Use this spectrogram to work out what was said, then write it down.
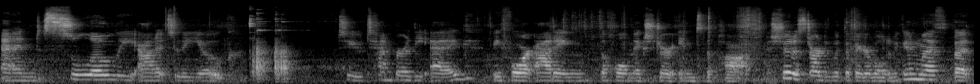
and slowly add it to the yolk to temper the egg before adding the whole mixture into the pot. I should have started with the bigger bowl to begin with, but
